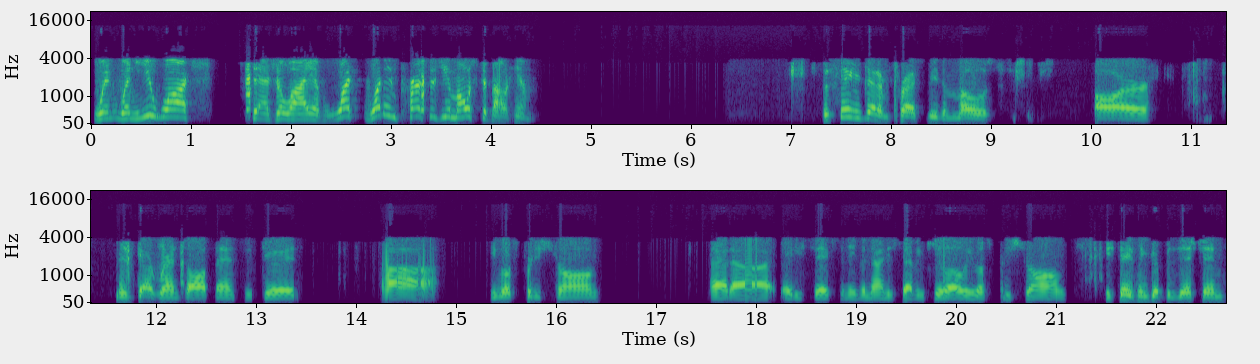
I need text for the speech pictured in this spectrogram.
when when you watch Sadulayev. What what impresses you most about him? the things that impress me the most are his gut wrench offense is good. Uh, he looks pretty strong. at uh 86 and even 97 kilo. He looks pretty strong. He stays in good position.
